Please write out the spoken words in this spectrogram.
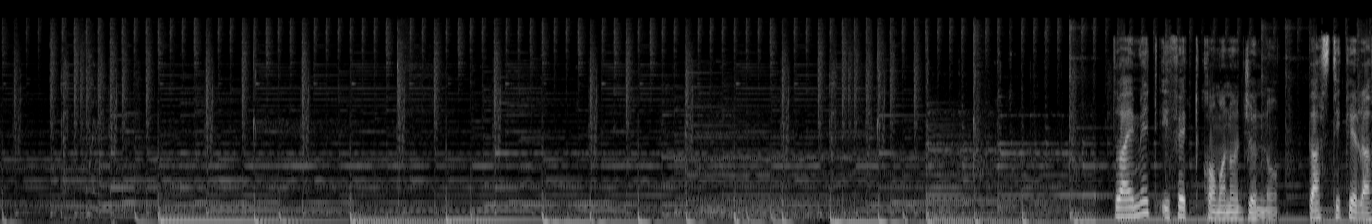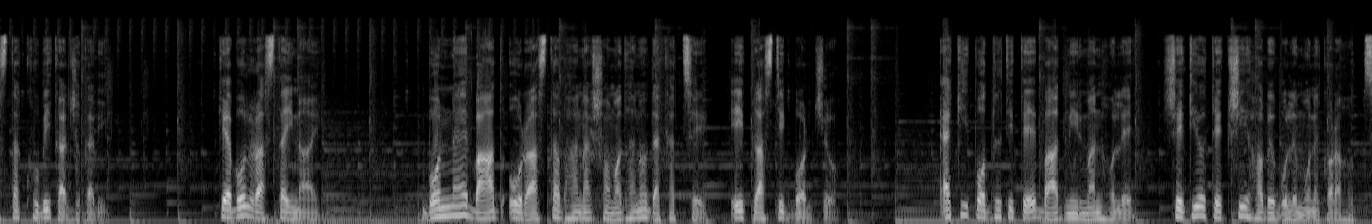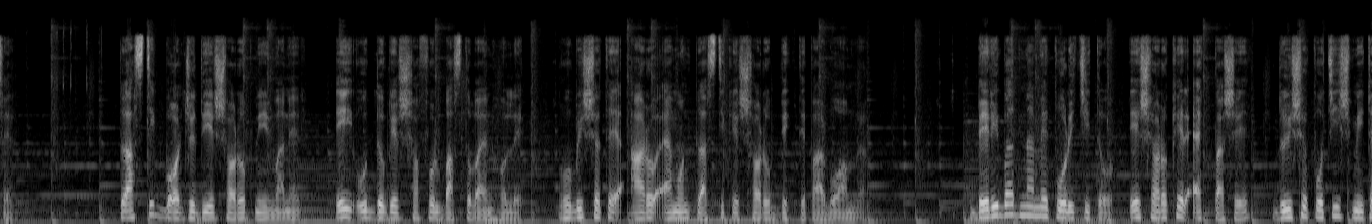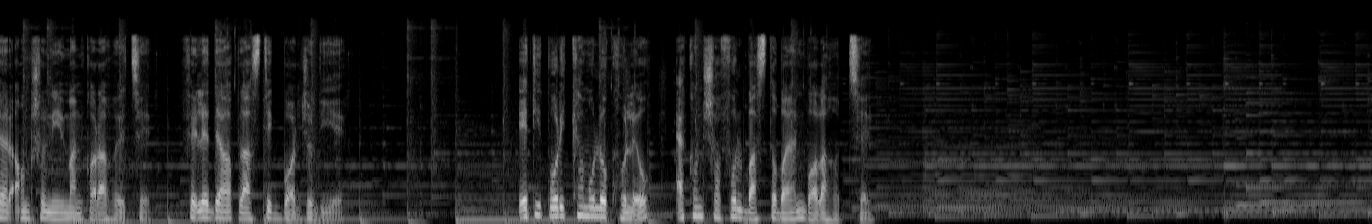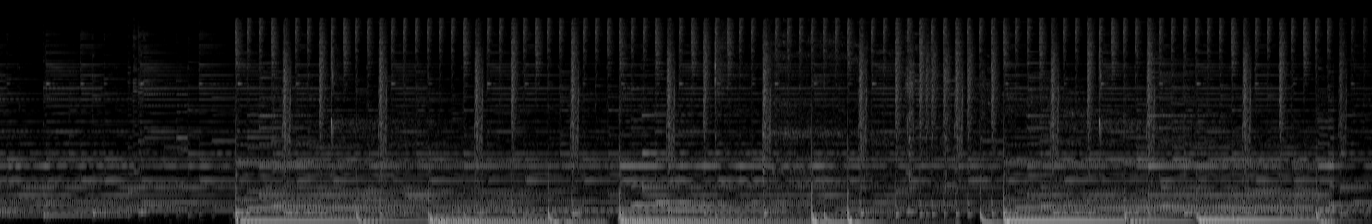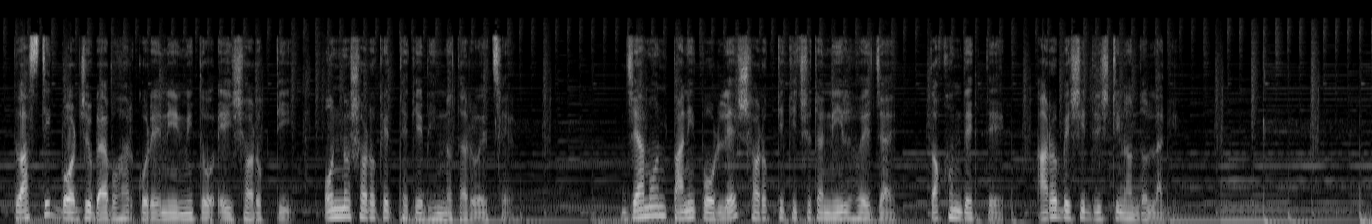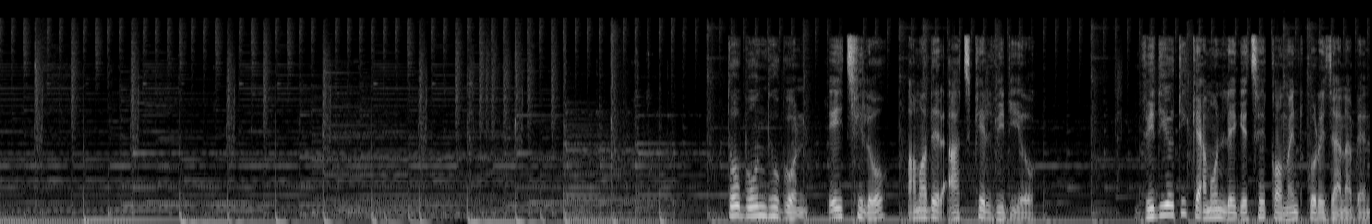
ক্লাইমেট ইফেক্ট কমানোর জন্য প্লাস্টিকের রাস্তা খুবই কার্যকারী। কেবল রাস্তাই নয়, বন্যায় বাঁধ ও রাস্তা ভাঙার সমাধানও দেখাচ্ছে এই প্লাস্টিক বর্জ্য। একই পদ্ধতিতে বাঁধ নির্মাণ হলে সেটিও টেকসই হবে বলে মনে করা হচ্ছে। প্লাস্টিক বর্জ্য দিয়ে সড়ক নির্মাণের এই উদ্যোগের সফল বাস্তবায়ন হলে ভবিষ্যতে আরও এমন প্লাস্টিকের সড়ক দেখতে পারব আমরা। বেরিবাদ নামে পরিচিত এ সড়কের একপাশে দুইশো পঁচিশ মিটার অংশ নির্মাণ করা হয়েছে ফেলে দেওয়া প্লাস্টিক বর্জ্য দিয়ে। এটি পরীক্ষামূলক হলেও এখন সফল বাস্তবায়ন বলা হচ্ছে। প্লাস্টিক বর্জ্য ব্যবহার করে নির্মিত এই সড়কটি অন্য সড়কের থেকে ভিন্নতা রয়েছে। যেমন পানি পড়লে সড়কটি কিছুটা নীল হয়ে যায়, তখন দেখতে আরও বেশি দৃষ্টিনন্দন লাগে। তো বন্ধুগণ, এই ছিল আমাদের আজকের ভিডিও। ভিডিওটি কেমন লেগেছে কমেন্ট করে জানাবেন।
